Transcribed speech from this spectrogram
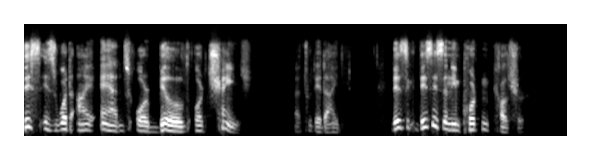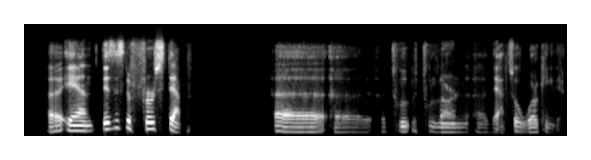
this is what i add or build or change uh, to that idea. This this is an important culture uh, and this is the first step uh, uh, to to learn uh, that so working there.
